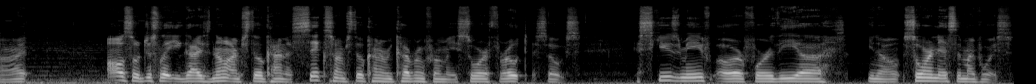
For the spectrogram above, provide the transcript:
Alright. Also, just let you guys know, I'm still kind of sick, so I'm still kind of recovering from a sore throat. So, excuse me or for the uh, you know soreness in my voice.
